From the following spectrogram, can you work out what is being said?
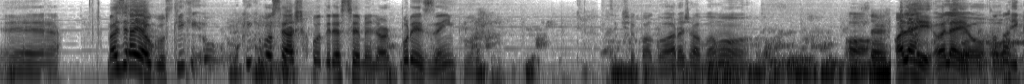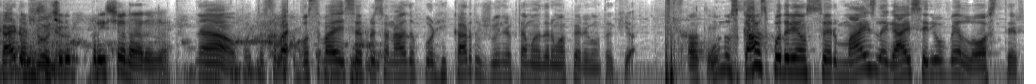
É. Mas e aí, Augusto, que que- o, o que, que você acha que poderia ser melhor, por exemplo? Você que chegou agora, já vamos. Ó, Certo. olha aí, olha aí, o, Tô o Ricardo tô me Júnior. sentindo pressionado já. Não, você vai, você vai ser pressionado por Ricardo Júnior que tá mandando uma pergunta aqui, ó. Ok. Um dos carros que poderiam ser mais legais seria o Veloster.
